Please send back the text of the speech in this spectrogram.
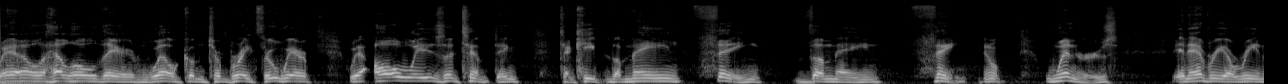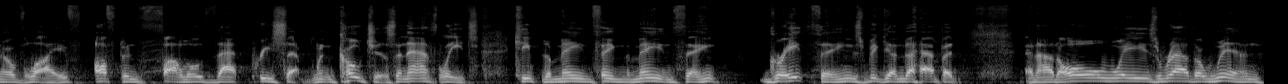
Well, hello there, and welcome to Breakthrough, where we're always attempting to keep the main thing the main thing. You know, winners in every arena of life often follow that precept. When coaches and athletes keep the main thing the main thing, great things begin to happen. And I'd always rather win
